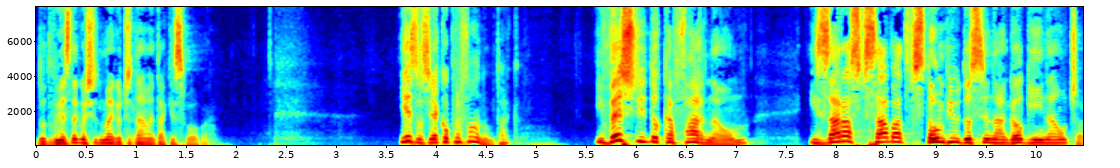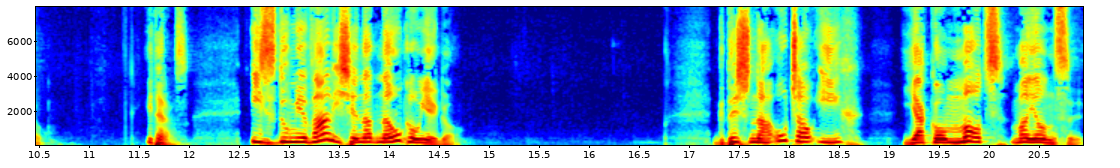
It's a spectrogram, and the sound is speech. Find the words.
do 27 czytamy takie słowa. Jezus jako profanum, tak? I weszli do Kafarnaum i zaraz w sabat wstąpił do synagogi i nauczał. I teraz. I zdumiewali się nad nauką Jego, gdyż nauczał ich jako moc mający,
